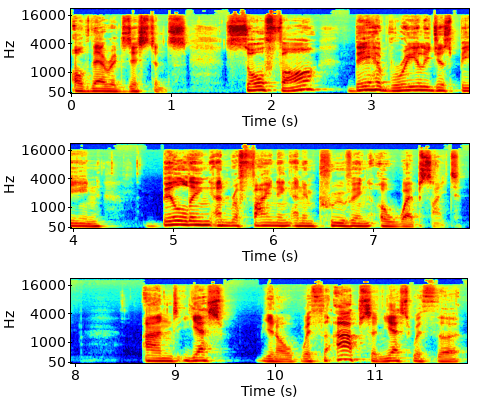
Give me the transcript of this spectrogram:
of their existence. So far, they have really just been building and refining and improving a website. And yes, you know, with the apps and yes, with the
